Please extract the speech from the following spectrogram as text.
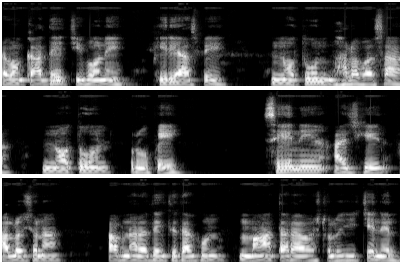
এবং কাদের জীবনে ফিরে আসবে নতুন ভালোবাসা? নতুন রূপে। সে নিয়ে আজকের আলোচনা আপনারা দেখতে থাকুন মা তারা অস্ট্রোলজি চ্যানেল।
